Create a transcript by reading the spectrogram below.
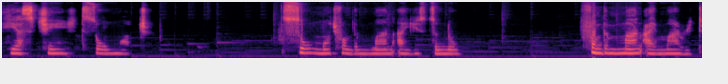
He has changed so much. So much from the man I used to know. From the man I married.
